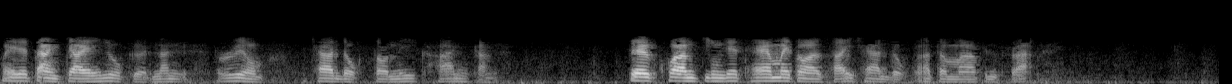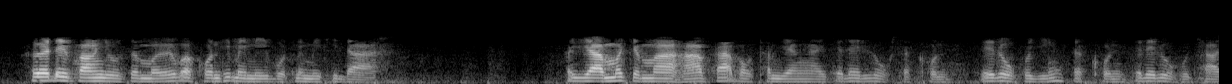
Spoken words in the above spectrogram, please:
ไม่ได้ตั้งใจให้ลูกเกิดนั้นเรื่องชาดกตอนนี้ค้านกัน แต่ความจริงแท้ไม่ต้องอาศัยชาดกอาตมาเป็นพระ เคยได้ฟังอยู่เสมอว่าคนที่ไม่มีบุตรไม่มีธิดา พยายามว่าจะมาหาพระบอกทำยังไงจะได้ลูกสักคน ได้ลูกผู้หญิงสักคน จะได้ลูกผู้ชาย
